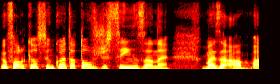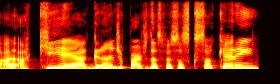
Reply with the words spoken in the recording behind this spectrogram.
eu falo que é os 50 tons de cinza, né? Mas a- a- aqui é a grande parte das pessoas que só querem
